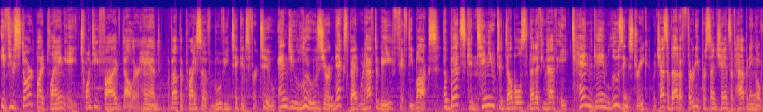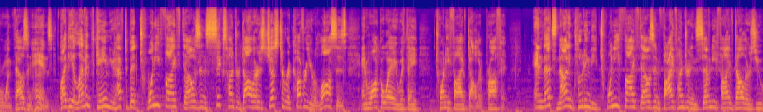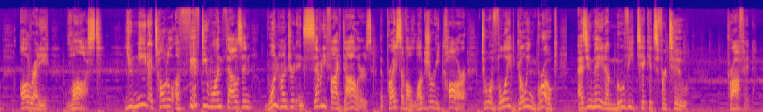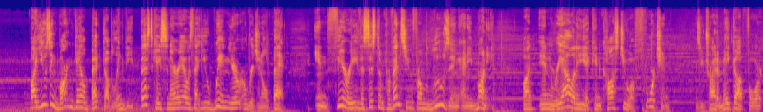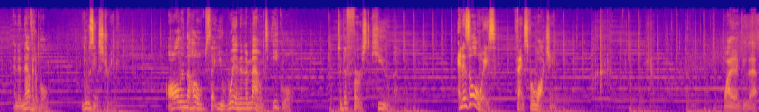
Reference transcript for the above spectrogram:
If you start by playing a $25 hand, about the price of movie tickets for two, and you lose, your next bet would have to be 50 bucks. The bets continue to double so that if you have a 10 game losing streak, which has about a 30% chance of happening over 1,000 hands, by the 11th game you'd have to bet $25,600 just to recover your losses and walk away with a $25 profit. And that's not including the $25,575 you already lost. You need a total of $51,175, the price of a luxury car, to avoid going broke as you made a movie tickets for two profit. By using martingale bet doubling, the best case scenario is that you win your original bet. In theory, the system prevents you from losing any money, but in reality, it can cost you a fortune as you try to make up for an inevitable losing streak. All in the hopes that you win an amount equal to the first cube. And as always, thanks for watching. Why did I do that?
